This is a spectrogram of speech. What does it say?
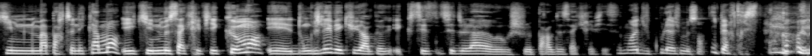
qui ne m'appartenait qu'à moi et qui ne me sacrifiait que moi. Et donc je l'ai vécu un peu. C'est de là où je parle de sacrifice. Moi, du coup, là, je me sens hyper triste. non, mais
